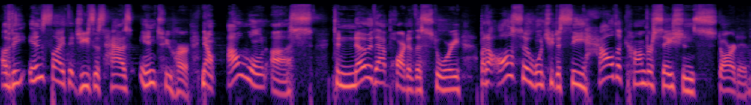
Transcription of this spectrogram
of the insight that Jesus has into her. Now, I want us to know that part of the story, but I also want you to see how the conversation started.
